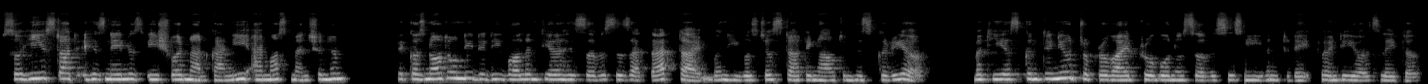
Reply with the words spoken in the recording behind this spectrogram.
So he started, his name is Ishwar Nankani. I must mention him because not only did he volunteer his services at that time when he was just starting out in his career, but he has continued to provide pro bono services even today, 20 years later,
